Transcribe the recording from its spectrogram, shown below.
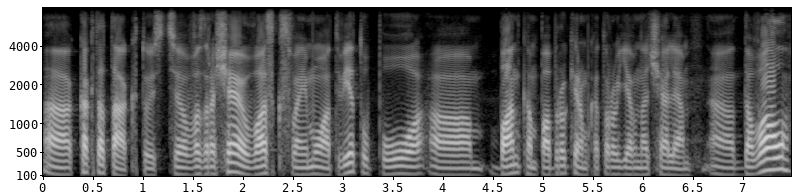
э, как-то так. То есть э, возвращаю вас к своему ответу по э, банкам, по брокерам, которые я вначале э, давал.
